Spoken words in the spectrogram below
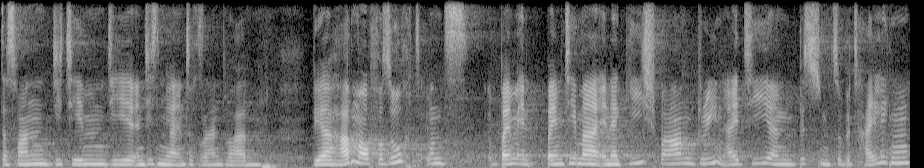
das waren die Themen, die in diesem Jahr interessant waren. Wir haben auch versucht, uns beim, beim Thema Energiesparen, Green IT ein bisschen zu beteiligen.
